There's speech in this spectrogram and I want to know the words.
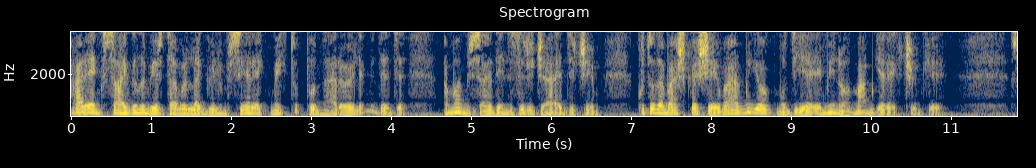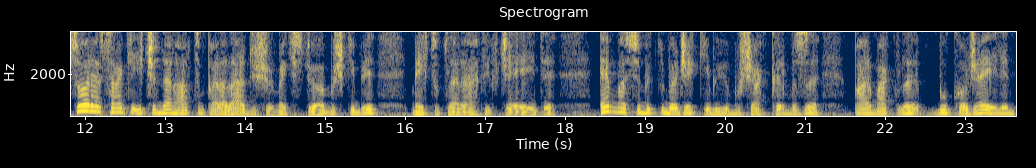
Harenk saygılı bir tavırla gülümseyerek mektup bunlar öyle mi dedi. Ama müsaadenizi rica edeceğim. Kutuda başka şey var mı yok mu diye emin olmam gerek çünkü. Sonra sanki içinden altın paralar düşürmek istiyormuş gibi mektupları hafifçe eğdi. Emma sümüklü böcek gibi yumuşak kırmızı parmaklı bu koca elin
